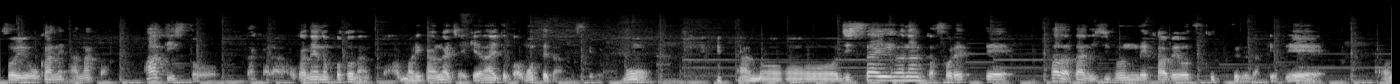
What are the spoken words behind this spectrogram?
そういうお金、あ、なんかアーティストだからお金のことなんかあんまり考えちゃいけないとか思ってたんですけれども、あのー実際はなんかそれってただ単に自分で壁を作ってるだけで、あの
